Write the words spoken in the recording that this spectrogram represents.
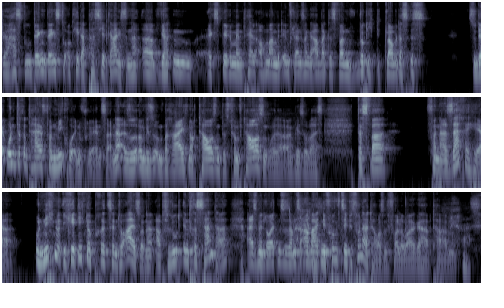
da hast du, denk, denkst du, okay, da passiert gar nichts. Äh, wir hatten experimentell auch mal mit Influencern gearbeitet, das waren wirklich, ich glaube, das ist so der untere Teil von Mikroinfluencer, ne? also irgendwie so im Bereich noch 1000 bis 5000 oder irgendwie sowas. Das war von der Sache her und nicht nur, ich rede nicht nur prozentual, sondern absolut interessanter, als mit Leuten zusammenzuarbeiten, die 50 bis 100.000 Follower gehabt haben. Krass.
